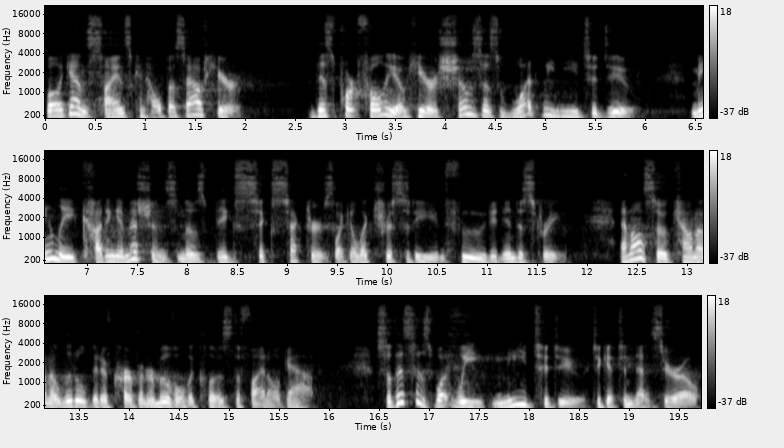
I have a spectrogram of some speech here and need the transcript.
Well, again, science can help us out here. This portfolio here shows us what we need to do, mainly cutting emissions in those big six sectors like electricity and food and industry, and also count on a little bit of carbon removal to close the final gap. So, this is what we need to do to get to net zero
